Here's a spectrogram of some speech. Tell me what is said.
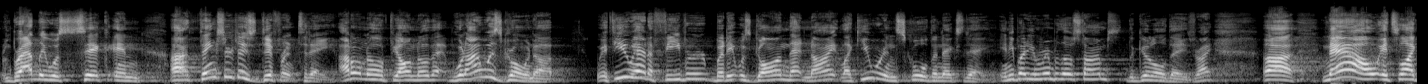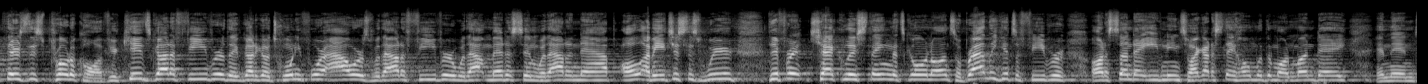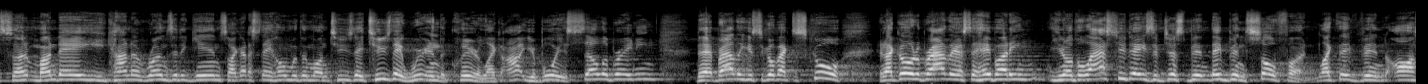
Bradley was sick, and uh, things are just different today. I don't know if y'all know that. When I was growing up, if you had a fever but it was gone that night, like you were in school the next day. Anybody remember those times? The good old days, right? Uh, now it's like there's this protocol. If your kid's got a fever, they've got to go 24 hours without a fever, without medicine, without a nap. All I mean, it's just this weird, different checklist thing that's going on. So Bradley gets a fever on a Sunday evening, so I got to stay home with him on Monday, and then sun, Monday he kind of runs it again, so I got to stay home with him on Tuesday. Tuesday we're in the clear, like uh, your boy is celebrating that Bradley gets to go back to school. And I go to Bradley, I say, hey, buddy, you know, the last two days have just been, they've been so fun. Like they've been awesome.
